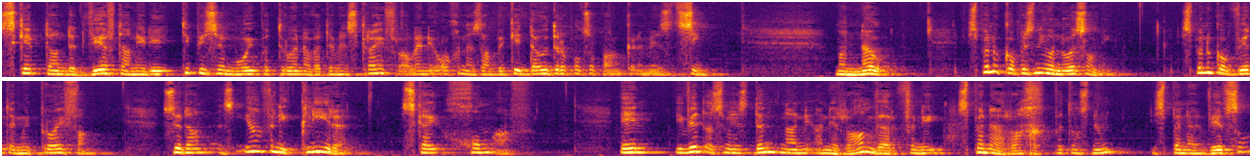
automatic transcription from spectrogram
skep dan dit weef dan hierdie tipiese mooi patrone wat mens kry veral in die oggend as dan bietjie doudruppels op hang kan 'n mens dit sien. Maar nou, die spinnekop is nie onnosel nie. Die spinnekop weet hy moet prooi vang. So dan is een van die kliere skei gom af. En jy weet as mens dink na die, aan die raamwerk van die spinnerag wat ons noem, die spinneweefsel,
